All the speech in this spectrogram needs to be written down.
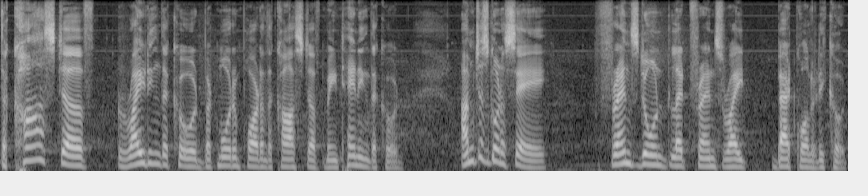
The cost of writing the code, but more important, the cost of maintaining the code. I'm just going to say friends don't let friends write bad quality code.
